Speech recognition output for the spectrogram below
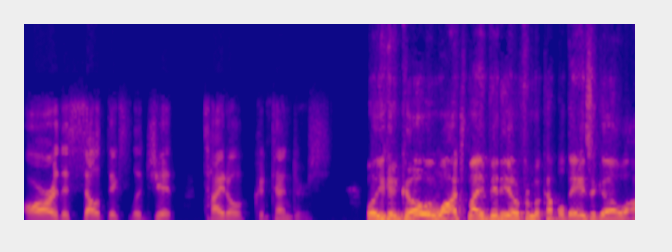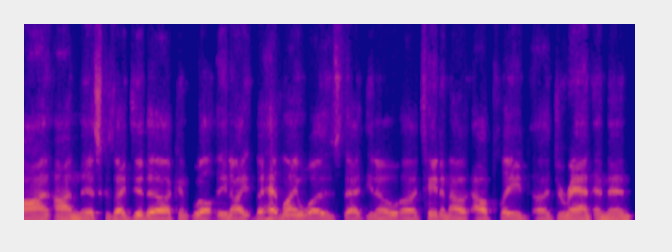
are the Celtics legit title contenders? Well, you can go and watch my video from a couple days ago on on this because I did. Uh, well, you know, I, the headline was that you know uh, Tatum out outplayed uh, Durant, and then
